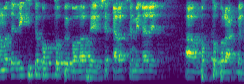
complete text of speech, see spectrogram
আমাদের লিখিত বক্তব্যে বলা হয়েছে কারা সেমিনারে বক্তব্য রাখবেন।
